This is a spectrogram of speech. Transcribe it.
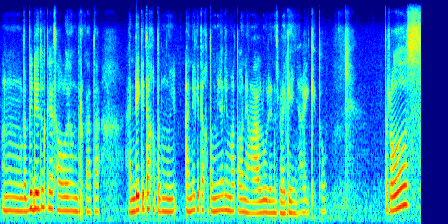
Hmm, tapi dia tuh kayak selalu yang berkata, andai kita ketemu, andai kita ketemunya lima tahun yang lalu dan sebagainya kayak gitu. Terus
